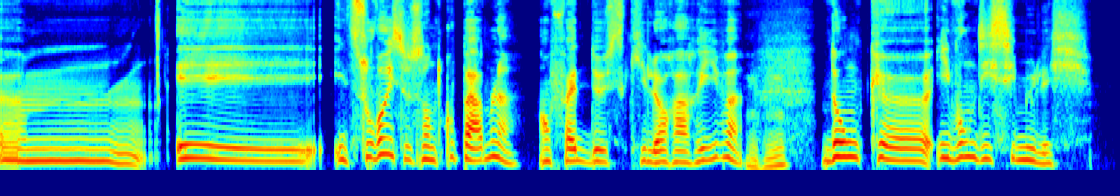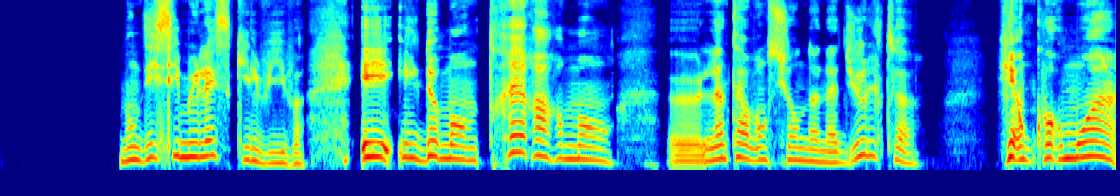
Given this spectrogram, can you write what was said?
euh, et souvent ils se sentent coupables en fait de ce qui leur arrive. Mhm. Donc, euh, ils vont dissimuler. Ils vont dissimuler ce qu'ils vivent. Et ils demandent très rarement euh, l'intervention d'un adulte, et encore moins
